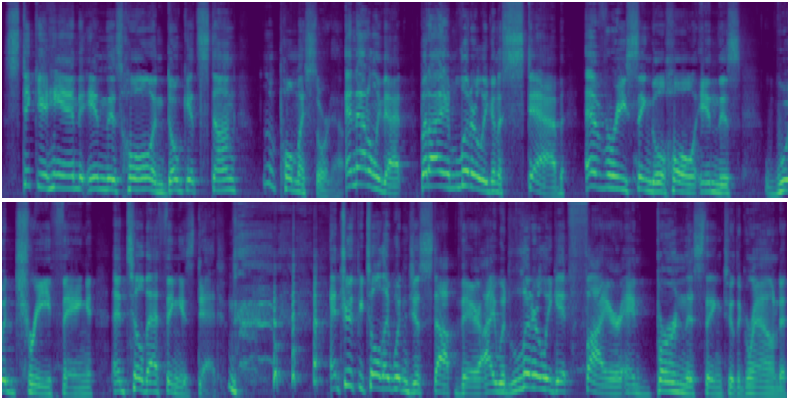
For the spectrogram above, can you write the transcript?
stick your hand in this hole and don't get stung, I'm gonna pull my sword out. And not only that, but I am literally gonna stab every single hole in this wood tree thing until that thing is dead. and truth be told, I wouldn't just stop there. I would literally get fire and burn this thing to the ground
